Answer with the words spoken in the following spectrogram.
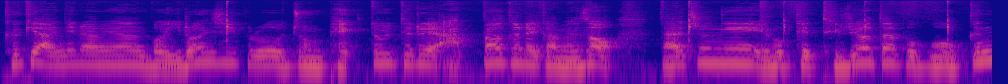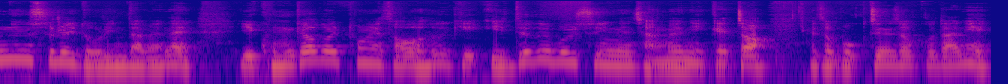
그게 아니라면 뭐 이런 식으로 좀 백돌들을 압박을 해가면서 나중에 이렇게 들여다보고 끊는 수를 노린다면은 이 공격을 통해서 흑이 이득을 볼 수 있는 장면이 있겠죠. 그래서 목진석 구단이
